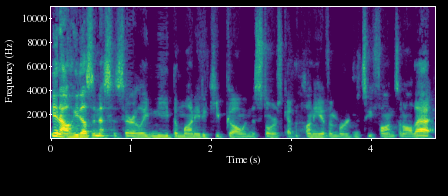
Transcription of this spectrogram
you know, he doesn't necessarily need the money to keep going. The store's got plenty of emergency funds and all that.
